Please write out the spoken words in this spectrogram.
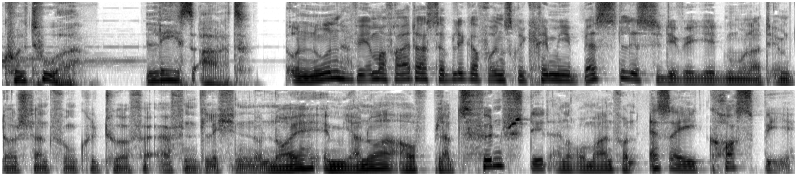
Kultur Lesart und nun, wie immer freitags, der Blick auf unsere Krimi-Bestliste, die wir jeden Monat im Deutschlandfunk Kultur veröffentlichen. Und neu im Januar auf Platz 5 steht ein Roman von S.A. Cosby.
